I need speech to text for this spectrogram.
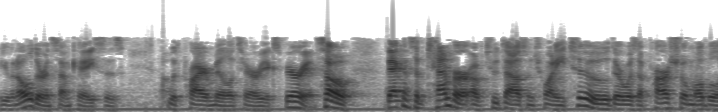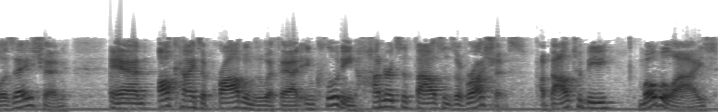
even older in some cases, with prior military experience. So, back in September of 2022, there was a partial mobilization and all kinds of problems with that, including hundreds of thousands of Russians about to be mobilized,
